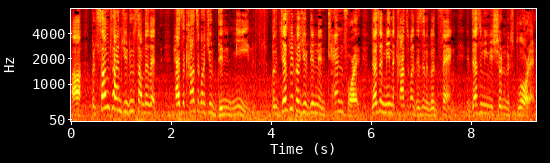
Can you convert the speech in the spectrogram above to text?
Uh, but sometimes you do something that has a consequence you didn't mean. But just because you didn't intend for it doesn't mean the consequence isn't a good thing. It doesn't mean you shouldn't explore it.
